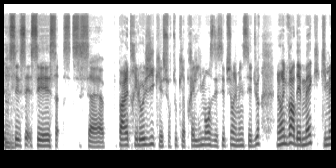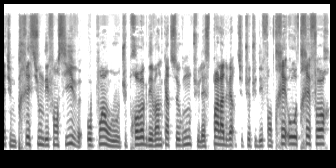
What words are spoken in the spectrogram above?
Mmh. C'est ça, ça paraîtrait logique, et surtout qu'après l'immense déception, j'imagine c'est dur. J'ai envie de voir des mecs qui mettent une pression défensive au point où tu provoques des 24 secondes, tu laisses pas l'adversaire, tu, tu, défends très haut, très fort.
